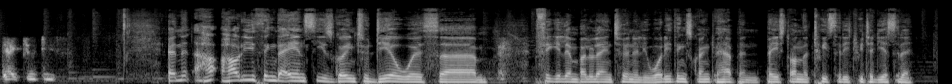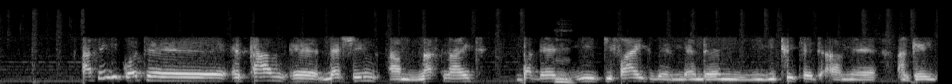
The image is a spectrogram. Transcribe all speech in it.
their duties. And then how, how, do you think the ANC is going to deal with um, Fikile Mbalula internally? What do you think is going to happen based on the tweets that he tweeted yesterday? I think he got a, a tongue uh, lashing um, last night but then mm. he defied them and then he tweeted um, uh, again.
